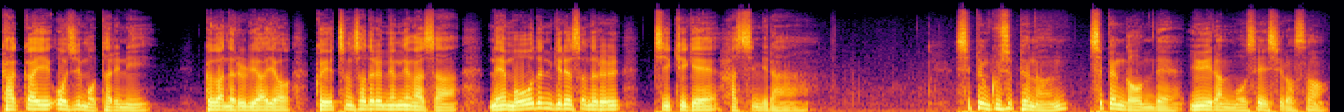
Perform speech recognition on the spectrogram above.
가까이 오지 못하리니 그가 너를 위하여 그의 천사들을 명령하사 내 모든 길에서 너를 지키게 하심이라. 시편 90편은 시편 가운데 유일한 모세의 시로서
